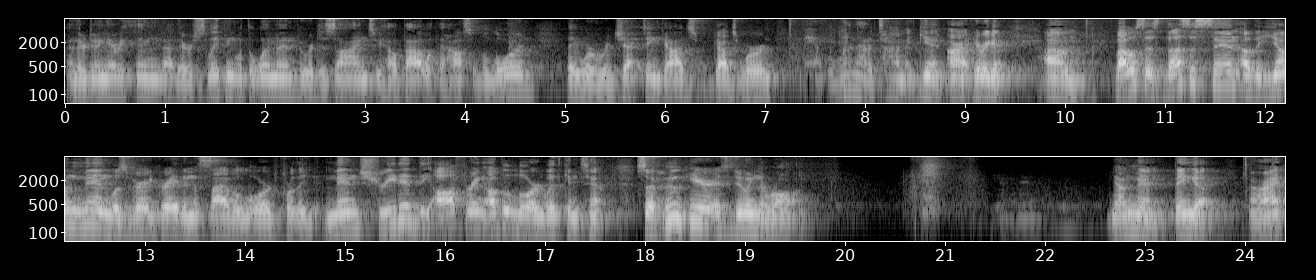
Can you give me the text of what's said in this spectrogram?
and they're doing everything. They're sleeping with the women who were designed to help out with the house of the Lord. They were rejecting God's God's word. Man, we're running out of time again. All right, here we go. Um, Bible says, Thus the sin of the young men was very great in the sight of the Lord, for the men treated the offering of the Lord with contempt. So who here is doing the wrong? Young men. Bingo. All right.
